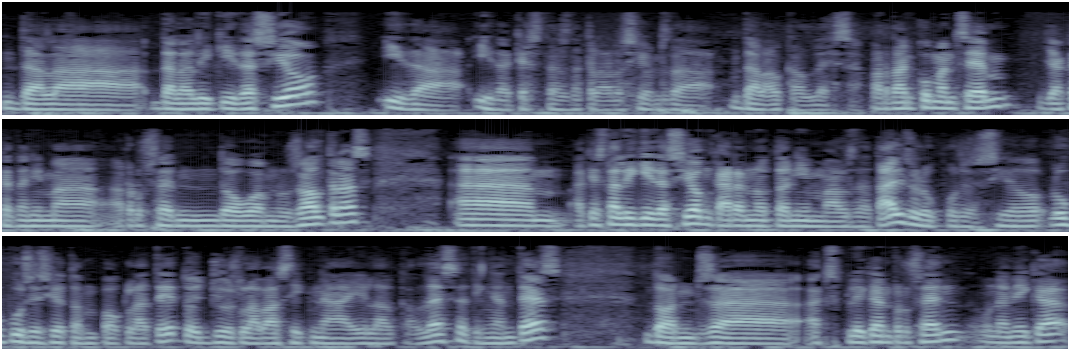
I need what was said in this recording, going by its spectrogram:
de la, de la liquidació i d'aquestes de, declaracions de, de l'alcaldessa. Per tant, comencem, ja que tenim a, a Dou amb nosaltres. Eh, aquesta liquidació encara no tenim els detalls, l'oposició tampoc la té, tot just la va signar ahir l'alcaldessa, tinc entès. Doncs eh, explica'ns, Rossent, una mica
